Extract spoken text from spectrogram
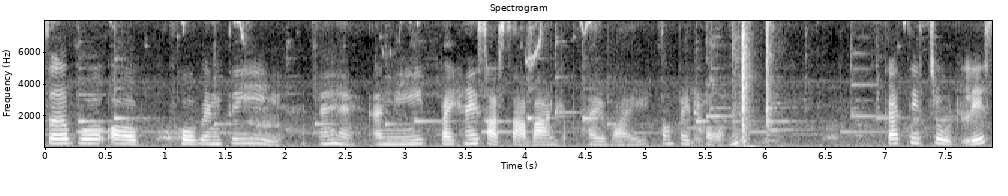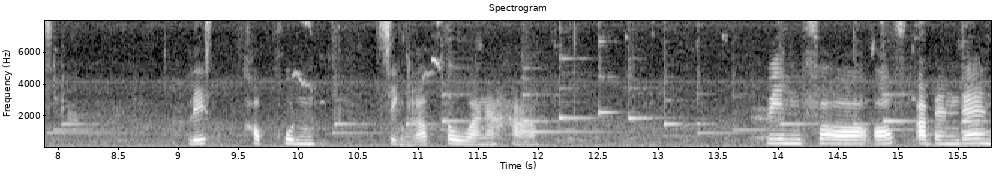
Serve word of p o v e n t y อันนี้ไปให้สัตว์สาบานกับใครไว้ต้องไปถอน Gratitude list list ขอบคุณสิ่งรอบตัวนะคะ Windfall of Abandon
